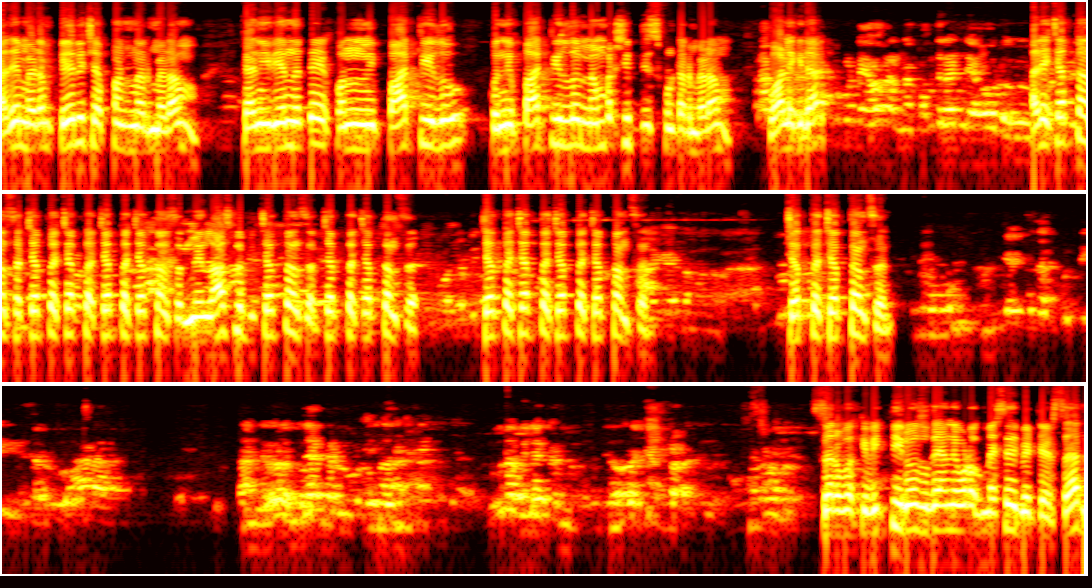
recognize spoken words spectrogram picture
అదే మేడం పేరు చెప్పంటున్నారు మేడం. కానీ ఇది ఏంటంటే కొన్ని పార్టీలు కొన్ని పార్టీల్లో మెంబర్షిప్ తీసుకుంటారు మేడం. వాళ్ళకి అదే చెప్తాను సార్ చెప్తా చెప్తా చెప్తా చెప్తాను సార్. నేను లాస్ట్లో చెప్తాను సార్ చెప్తా చెప్తాను సార్. చెప్తా చెప్తా చెప్తా చెప్తాను సార్. చెప్తా చెప్తాను సార్. సార్ ఒక వ్యక్తి ఈ రోజు ఉదయాన్నే కూడా ఒక మెసేజ్ పెట్టాడు సార్.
